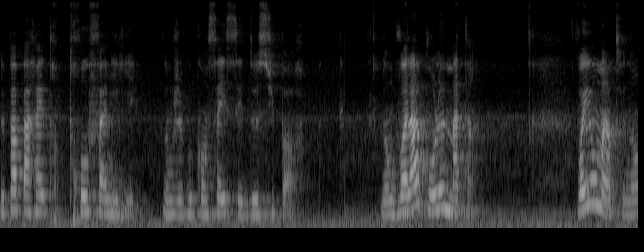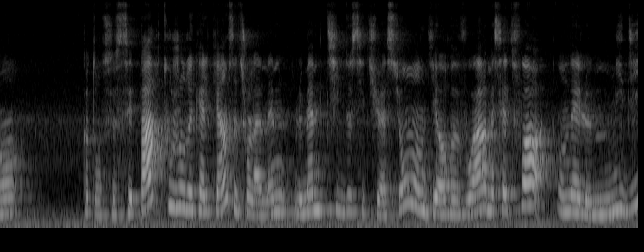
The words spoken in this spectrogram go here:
ne pas paraître trop familier. Donc je vous conseille ces deux supports. Donc voilà pour le matin. Voyons maintenant, quand on se sépare toujours de quelqu'un, c'est toujours le même type de situation, on dit au revoir, mais cette fois on est le midi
